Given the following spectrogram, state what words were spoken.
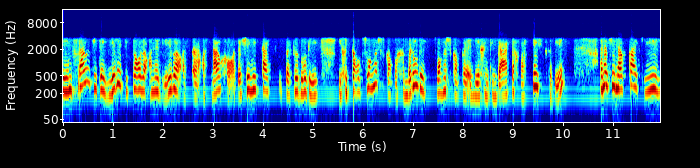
En vrouens het 'n hele totale ander lewe as uh, as nou gehad. As jy net kyk byvoorbeeld die die getal swangerskappe, gemiddelde swangerskappe in 1930 was 6 geweest En as jy nou kyk hier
